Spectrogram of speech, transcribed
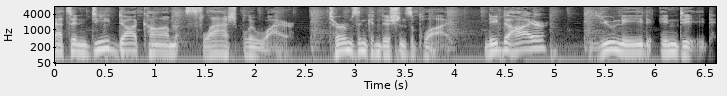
That's Indeed.com slash BlueWire. Terms and conditions apply. Need to hire? You need Indeed.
